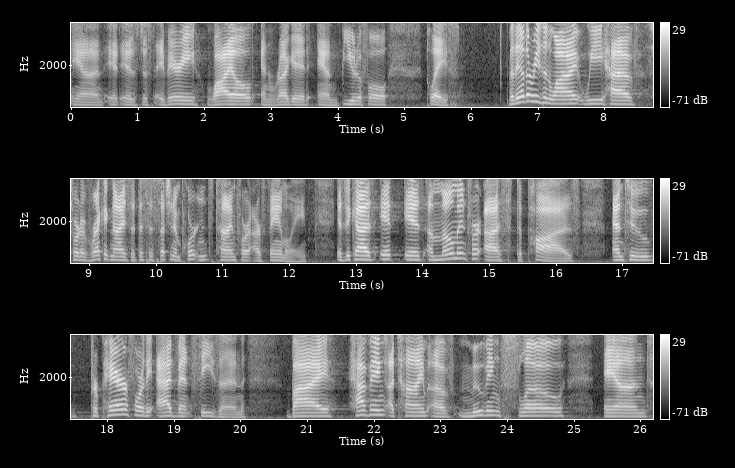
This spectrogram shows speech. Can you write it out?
and it is just a very wild and rugged and beautiful place. But the other reason why we have sort of recognized that this is such an important time for our family is because it is a moment for us to pause and to prepare for the Advent season by having a time of moving slow and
